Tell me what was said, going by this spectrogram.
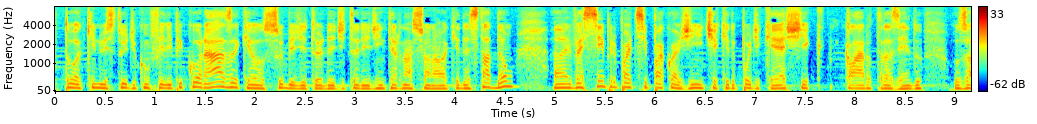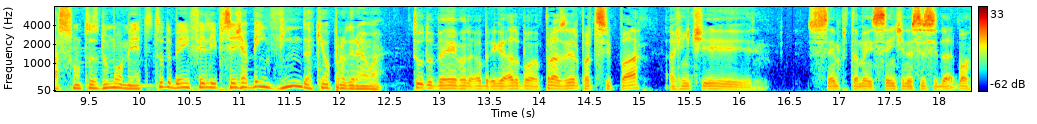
Estou aqui no estúdio com Felipe Coraza, que é o subeditor da editoria de internacional aqui do Estadão, uh, e vai sempre participar com a gente aqui do podcast, claro, trazendo os assuntos do momento. Tudo bem, Felipe? Seja bem-vindo aqui ao programa. Tudo bem, Manuel. Obrigado. Bom, é um prazer participar. A gente sempre também sente necessidade. Bom,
